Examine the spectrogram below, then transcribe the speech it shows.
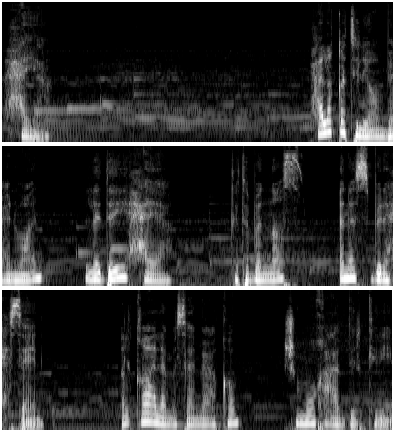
حياة. حلقة اليوم بعنوان لدي حياة. كتب النص أنس بن حسين. ألقى على مسامعكم شموخ عبد الكريم.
